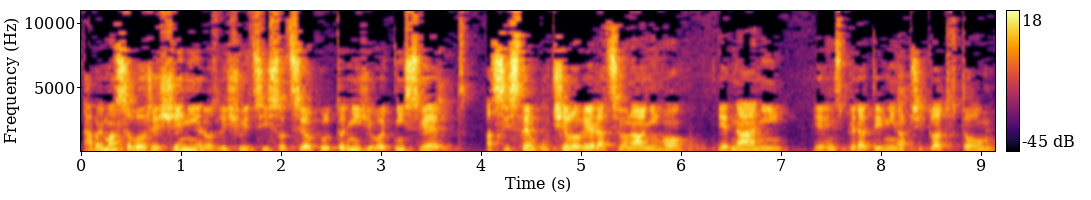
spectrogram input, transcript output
Habermasovo řešení rozlišující sociokulturní životní svět a systém účelově racionálního jednání je inspirativní například v tom,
